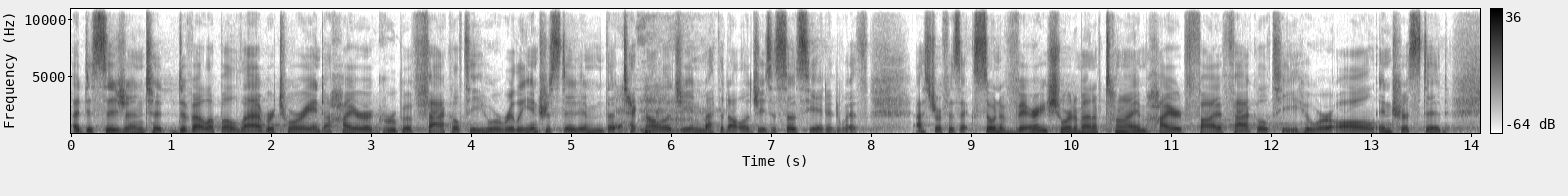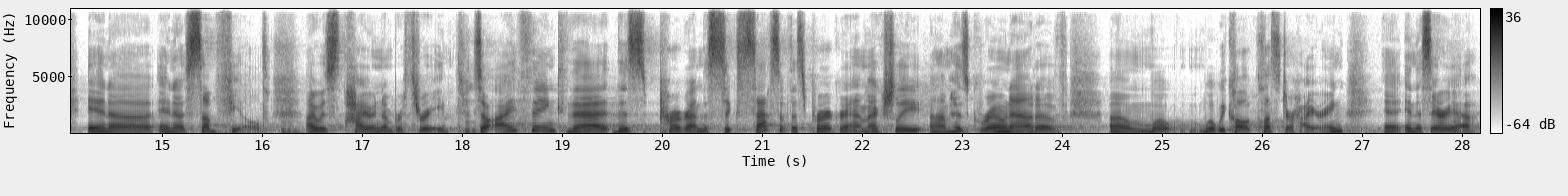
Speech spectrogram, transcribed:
a decision to develop a laboratory and to hire a group of faculty who were really interested in the technology and methodologies associated with astrophysics. So, in a very short amount of time, hired five faculty who were all interested in a in a subfield. Mm-hmm. I was higher number 3 mm-hmm. So I think that this program, the success of this program, mm-hmm. actually um, has grown out of um, what what we call cluster hiring in, in this area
